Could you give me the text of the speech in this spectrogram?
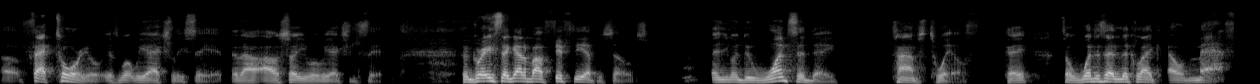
uh, factorial is what we actually said. And I'll, I'll show you what we actually said. So Grace, they got about 50 episodes. And you're gonna do once a day times 12. Okay. So what does that look like on math?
